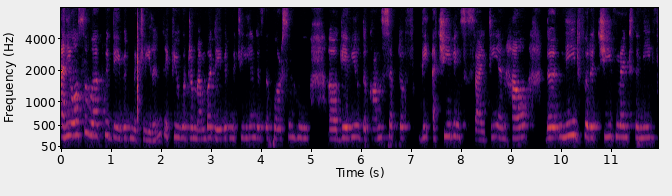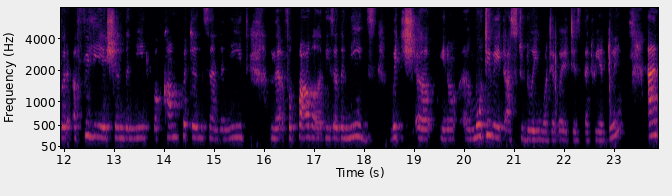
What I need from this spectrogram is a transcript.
and he also worked with David McClelland. If you would remember, David McClelland is the person who uh, gave you the concept of the achieving society and how the need for achievement, the need for affiliation, the need for competence, and the need for power, these are the needs which uh, you know uh, motivate us to doing whatever it is that we are doing. And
